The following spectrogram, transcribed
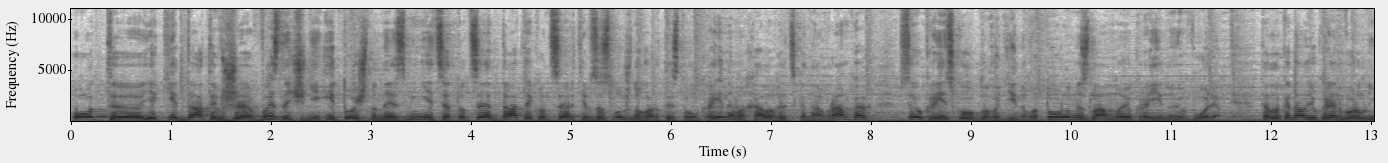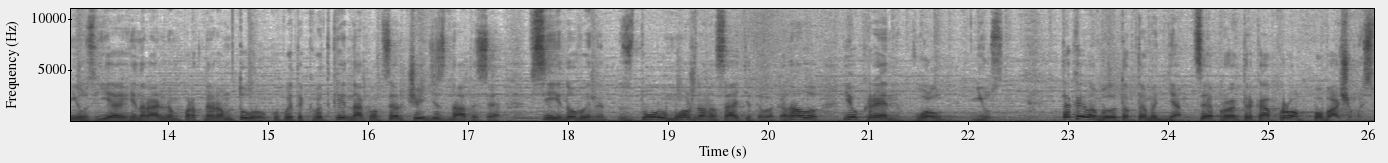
От е, які дати вже визначені і точно не зміняться, то це дати концертів заслуженого артиста України Михайла Грицькана в рамках всеукраїнського благодійного туру Незламною країною воля. Телеканал Ukraine World News є генеральним партнером туру. Купити квитки на концерт чи дізнатися всі новини з туру можна на сайті телеканалу Ukraine World News. Такими були топ-теми дня. Це проект РК Про. Побачимось.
